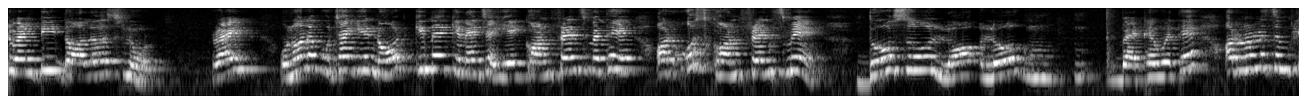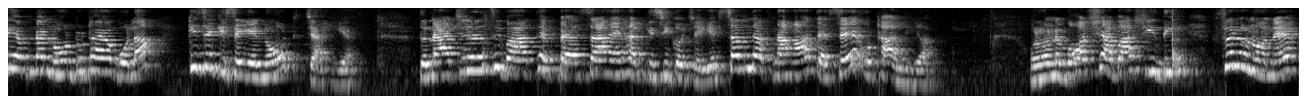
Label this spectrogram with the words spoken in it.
ट्वेंटी डॉलर्स नोट राइट उन्होंने पूछा ये नोट किने किने चाहिए? कॉन्फ्रेंस में थे और उस कॉन्फ्रेंस में 200 लो, लोग बैठे हुए थे और उन्होंने सिंपली अपना नोट उठाया बोला किसे किसे ये नोट चाहिए? तो नेचुरल सी बात है पैसा है हर किसी को चाहिए। सबने अपना हाथ ऐसे उठा लिया। उन्होंने बहुत शाबाशी दी। फिर उन्होंने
